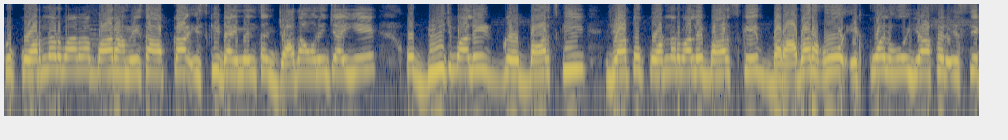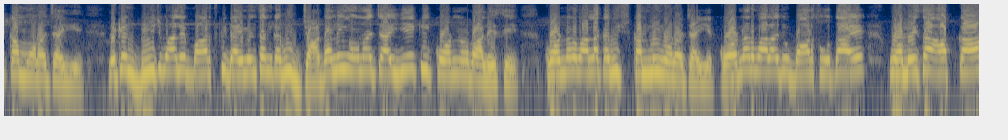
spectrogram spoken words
तो कॉर्नर वाला बार हमेशा आपका इसकी डायमेंशन ज़्यादा होनी चाहिए और बीच वाले बार्स की या तो कॉर्नर वाले बार्स के बराबर हो इक्वल हो या फिर इससे कम होना चाहिए। लेकिन बीच वाले बार्स की डायमेंशन कभी ज़्यादा नहीं होना चाहिए कि कॉर्नर वाले से। कॉर्नर वाला कभी कम नहीं होना चाहिए। कॉर्नर वाला जो बार्स होता है, वो हमेशा आपका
